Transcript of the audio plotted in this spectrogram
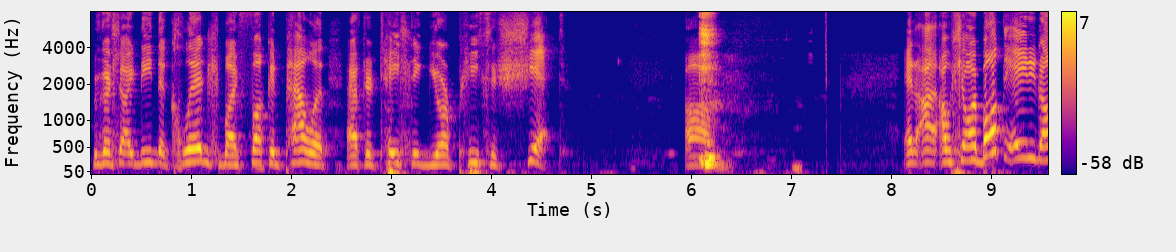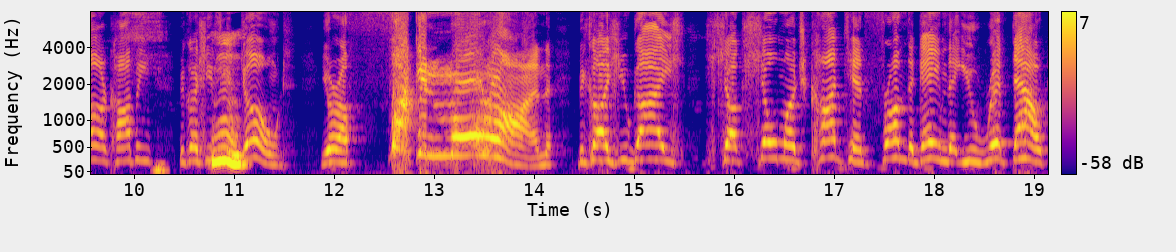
because I need to cleanse my fucking palate after tasting your piece of shit. Um, and I, so I bought the $80 copy because if mm. you don't, you're a fucking moron because you guys suck so much content from the game that you ripped out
